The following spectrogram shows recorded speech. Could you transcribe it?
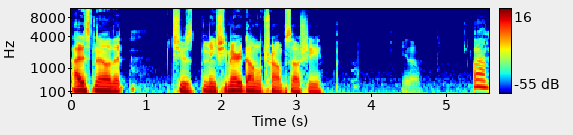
I just know that she was. I mean, she married Donald Trump, so she. You know, Well,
